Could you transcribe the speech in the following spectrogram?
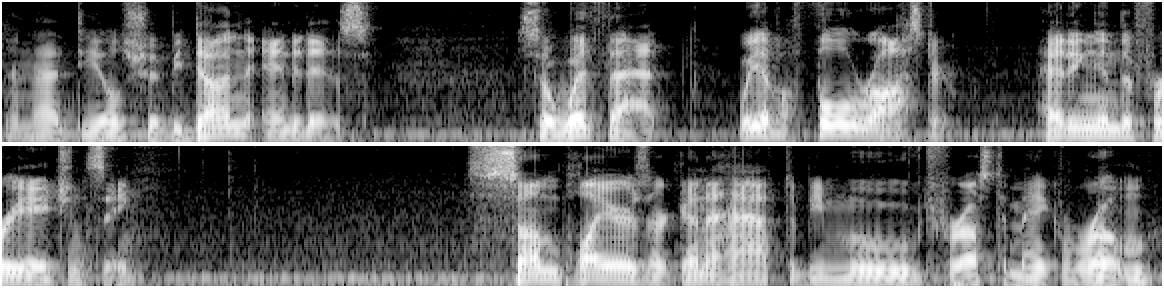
And that deal should be done, and it is. So with that, we have a full roster heading into free agency. Some players are going to have to be moved for us to make room,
